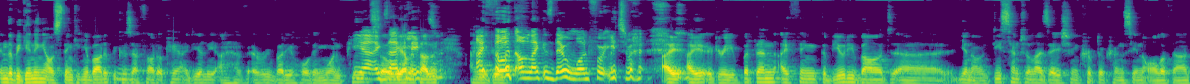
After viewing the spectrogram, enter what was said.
in the beginning I was thinking about it because I thought, okay, ideally I have everybody holding one peep, Mm. Yeah, so we have a thousand. I, agree. thought I'm like, is there one for each? I, I agree, but then I think the beauty about uh, you know decentralization, cryptocurrency, and all of that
